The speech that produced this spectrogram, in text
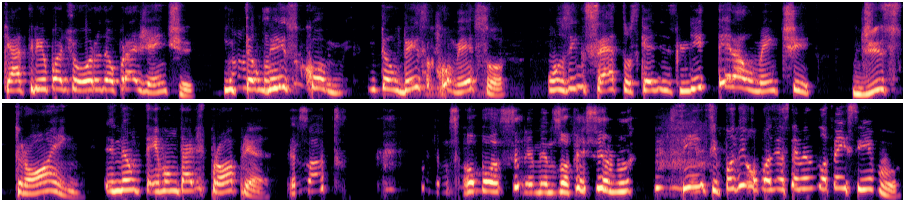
que a tribo de ouro deu pra gente. Então, desde, com... então, desde o começo, os insetos que eles literalmente destroem não têm vontade própria. Exato. Porque os robôs seria menos ofensivo. Sim, se fosse robôs ia ser menos ofensivo.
